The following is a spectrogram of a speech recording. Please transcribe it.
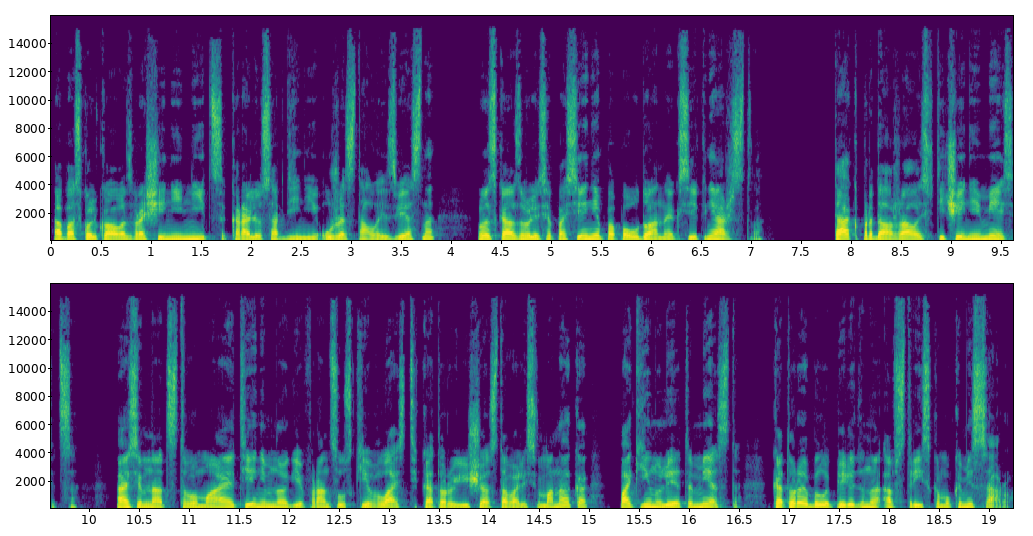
а поскольку о возвращении Ниццы королю Сардинии уже стало известно, высказывались опасения по поводу аннексии княжества. Так продолжалось в течение месяца, а 17 мая те немногие французские власти, которые еще оставались в Монако, покинули это место, которое было передано австрийскому комиссару.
